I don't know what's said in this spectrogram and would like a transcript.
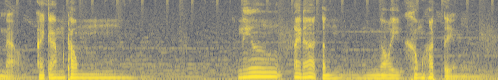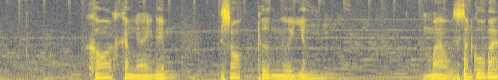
nào ai cảm thông? Nếu ai đã từng ngồi không hết tiền, khó khăn ngày đêm xót thương người dân. Màu xanh của bác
